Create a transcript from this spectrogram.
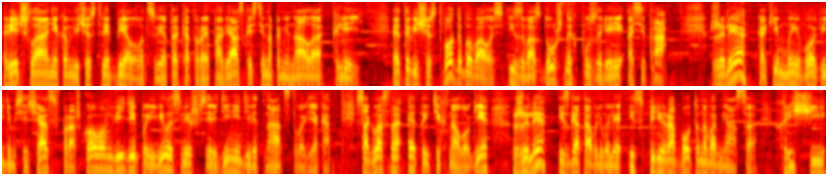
Речь шла о неком веществе белого цвета, которое по вязкости напоминало клей. Это вещество добывалось из воздушных пузырей осетра. Желе, каким мы его видим сейчас, в порошковом виде появилось лишь в середине 19 века. Согласно этой технологии, желе изготавливали из переработанного мяса. Хрящи,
